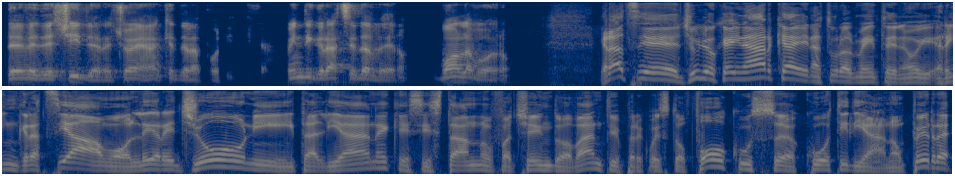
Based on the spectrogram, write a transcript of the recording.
deve decidere, cioè anche della politica. Quindi grazie davvero, buon lavoro. Grazie Giulio Cainarca e naturalmente noi ringraziamo le regioni italiane che si stanno facendo avanti per questo focus quotidiano per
